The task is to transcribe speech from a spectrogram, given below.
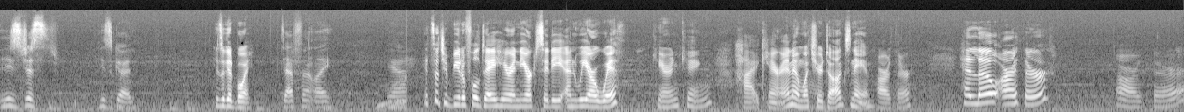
he's just he's good. He's a good boy. Definitely. Yeah. It's such a beautiful day here in New York City, and we are with. Karen King, Hi, Karen. And what's your dog's name? Arthur. Hello, Arthur. Arthur.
